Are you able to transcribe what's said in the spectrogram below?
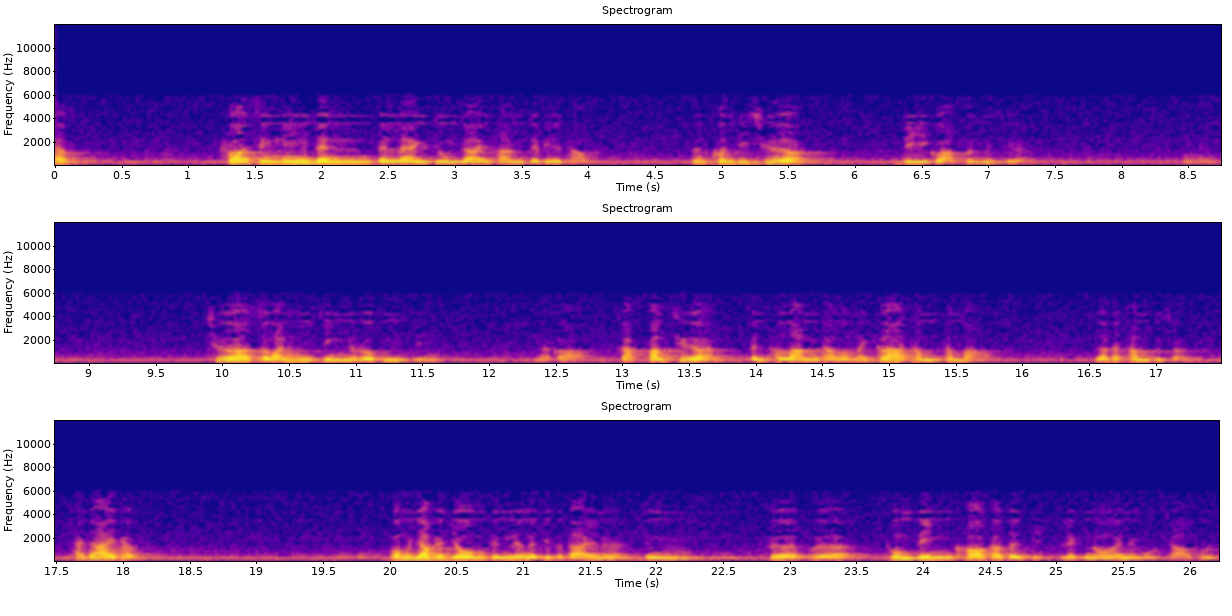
ครับ เพราะสิ่งนี้เป็นเป็นแรงจูงใจทางจริยธรรมนั้นคนที่เชื่อดีกว่าคนไม่เชื่อ เชื่อสวรรค์มีจริงนรกมีจริง แล้วก็จากความเชื่อเป็นพลังทำว่าไม่กล้าทำทำบาปแล้วก็ทำกุศลใช้ได้ครับ ผมอยากจะโยงถึงเรื่องอธิปไตยนะซึ่งเพื่อเพื่อทุ้งติงข้อเข้าใจผิดเล็กน้อยในหมู่ชาวพุทธ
